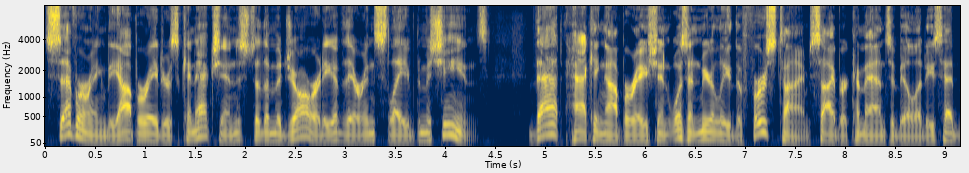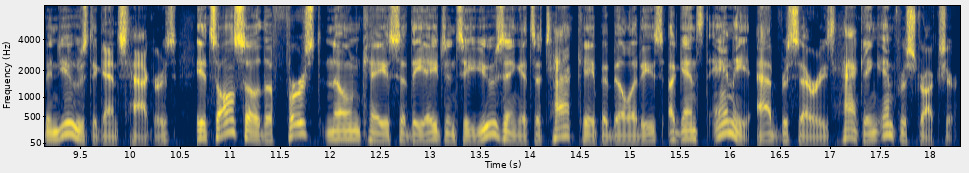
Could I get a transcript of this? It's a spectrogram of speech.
severing the operators' connections to the majority of their enslaved machines. That hacking operation wasn't merely the first time Cyber Command's abilities had been used against hackers, it's also the first known case of the agency using its attack capabilities against any adversary's hacking infrastructure.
